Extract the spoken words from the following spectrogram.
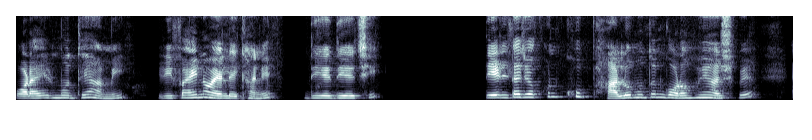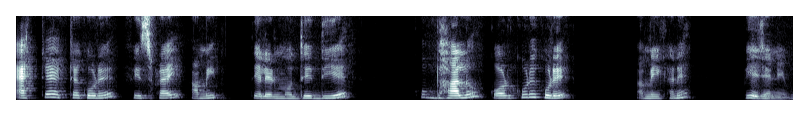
কড়াইয়ের মধ্যে আমি রিফাইন অয়েল এখানে দিয়ে দিয়েছি। তেলটা যখন খুব ভালো মতন গরম হয়ে আসবে, একটা একটা করে ফিশ ফ্রাই আমি তেলের মধ্যে দিয়ে খুব ভালো কড়কড়ে করে আমি এখানে ভেজে নেব।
